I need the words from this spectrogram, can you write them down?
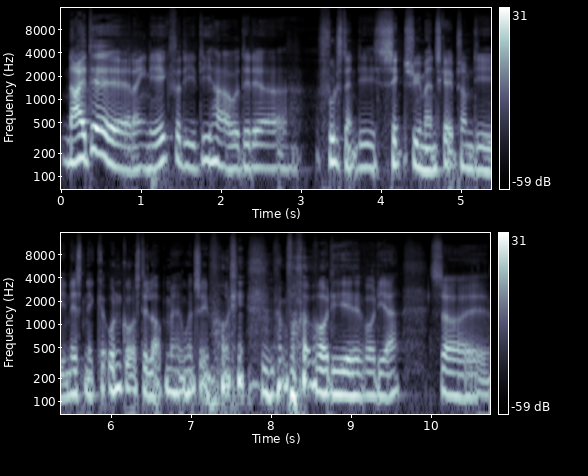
Nej, det er der egentlig ikke, fordi de har jo det der fuldstændig sindssyge mandskab, som de næsten ikke kan undgå at stille op med, uanset hvor de, mm. hvor, hvor de, hvor de er. Så, øh,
